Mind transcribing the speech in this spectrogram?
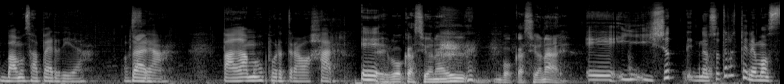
Vamos a pérdida. O sea, pagamos por trabajar. es vocacional, vocacional. Eh, y, yo, nosotros tenemos,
